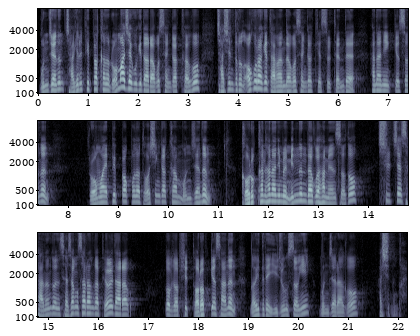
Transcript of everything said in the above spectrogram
문제는 자기를 핍박하는 로마 제국이다라고 생각하고 자신들은 억울하게 당한다고 생각했을 텐데 하나님께서는 로마의 핍박보다 더 심각한 문제는 거룩한 하나님을 믿는다고 하면서도 실제 사는 건 세상 사람과 별 다름 없이 더럽게 사는 너희들의 이중성이 문제라고 하시는 거예요.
